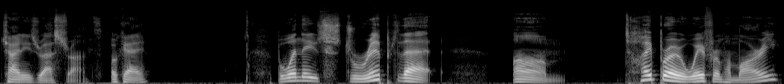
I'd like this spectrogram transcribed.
Chinese restaurants, okay? But when they stripped that um, typewriter away from Hamari,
